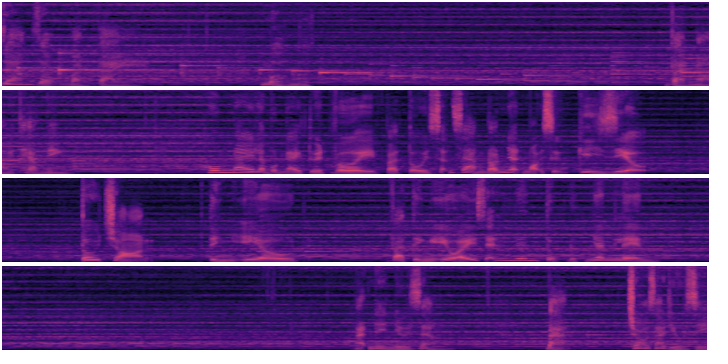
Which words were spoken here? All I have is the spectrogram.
dang rộng bàn tay, mở ngực và nói theo mình. Hôm nay là một ngày tuyệt vời và tôi sẵn sàng đón nhận mọi sự kỳ diệu. Tôi chọn tình yêu và tình yêu ấy sẽ liên tục được nhân lên. Bạn nên nhớ rằng bạn cho ra điều gì,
